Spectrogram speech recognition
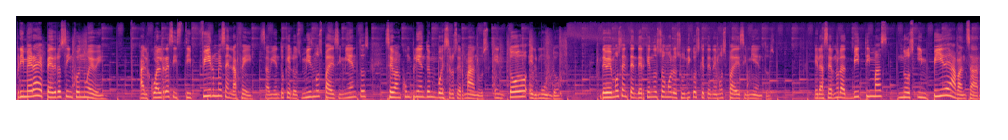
Primera de Pedro 5:9 al cual resistí firmes en la fe, sabiendo que los mismos padecimientos se van cumpliendo en vuestros hermanos en todo el mundo. Debemos entender que no somos los únicos que tenemos padecimientos. El hacernos las víctimas nos impide avanzar.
